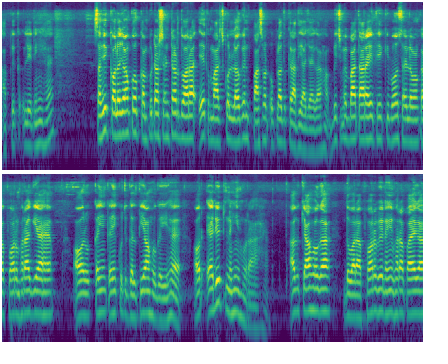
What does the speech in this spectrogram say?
आपके लिए नहीं है। सभी कॉलेजों को कंप्यूटर सेंटर द्वारा एक मार्च को लॉगिन पासवर्ड उपलब्ध करा दिया जाएगा। हाँ बीच में बात आ रही थी कि बहुत सारे लोगों का फॉर्म भरा गया है और कहीं कहीं कुछ गलतियाँ हो गई है और एडिट नहीं हो रहा है। अब क्या होगा? दोबारा फॉर्म भी नहीं भरा पाएगा।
